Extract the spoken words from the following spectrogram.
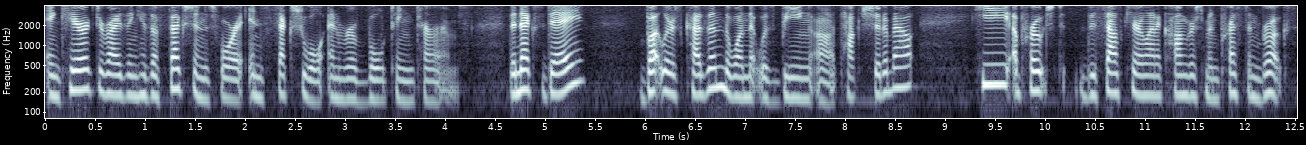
and characterizing his affections for it in sexual and revolting terms. The next day, Butler's cousin, the one that was being uh, talked shit about, he approached the South Carolina Congressman Preston Brooks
